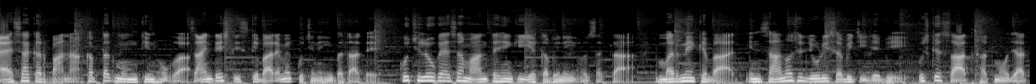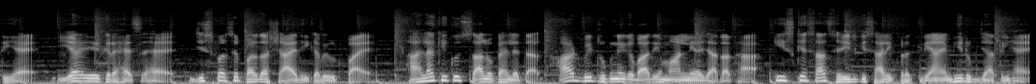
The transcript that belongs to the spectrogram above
ऐसा कर पाना कब तक मुमकिन होगा? साइंटिस्ट इसके बारे में कुछ नहीं बताते। कुछ लोग ऐसा मानते हैं कि यह कभी नहीं हो सकता। मरने के बाद इंसानों से जुड़ी सभी चीज़ें भी उसके साथ खत्म हो जाती है। यह एक रहस्य है, जिस पर से पर्दा शायद ही कभी उठ पाए। हालाँकि कुछ सालों पहले तक हार्ट बीट रुकने के बाद ये मान लिया जाता था कि इसके साथ शरीर की सारी प्रक्रियाएँ भी रुक जाती हैं।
